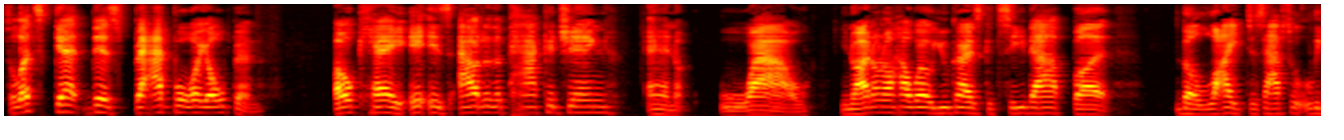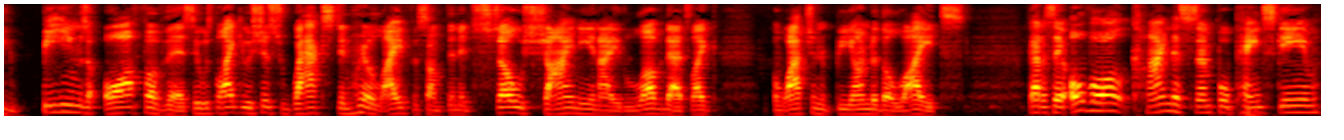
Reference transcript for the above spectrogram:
So let's get this bad boy open. Okay, it is out of the packaging, and wow. You know, I don't know how well you guys could see that, but the light just absolutely beams off of this. It was like it was just waxed in real life or something. It's so shiny and I love that. It's like watching it be under the lights. Gotta say, overall, kind of simple paint scheme.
